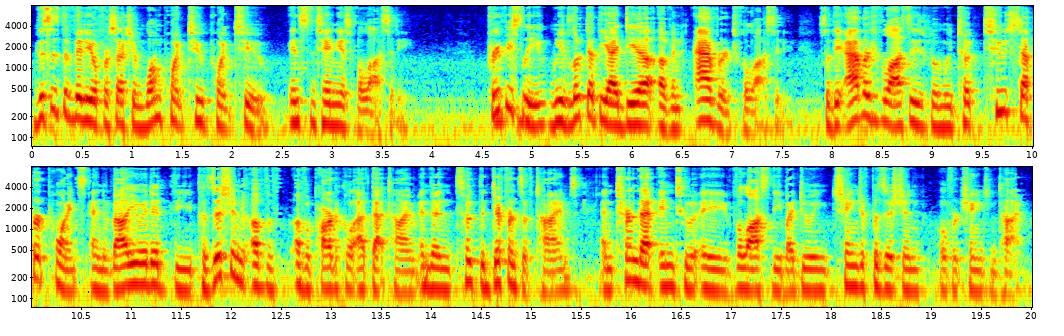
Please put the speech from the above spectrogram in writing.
This is the video for section 1.2.2, instantaneous velocity. Previously, we'd looked at the idea of an average velocity. So the average velocity is when we took two separate points and evaluated the position of, of a particle at that time and then took the difference of times and turned that into a velocity by doing change of position over change in time.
